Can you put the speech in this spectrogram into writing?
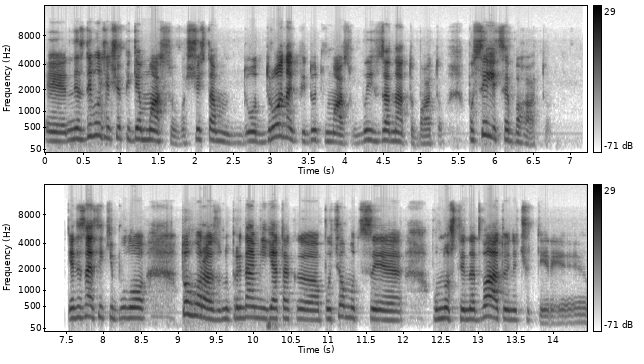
е, не здивуюся, якщо піде масово. Щось там до дрона підуть масово, бо їх занадто багато. По силі це багато. Я не знаю, скільки було того разу, ну принаймні я так е, по цьому це помножити на 2, а то й на 4.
